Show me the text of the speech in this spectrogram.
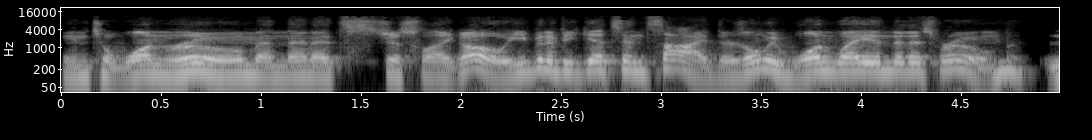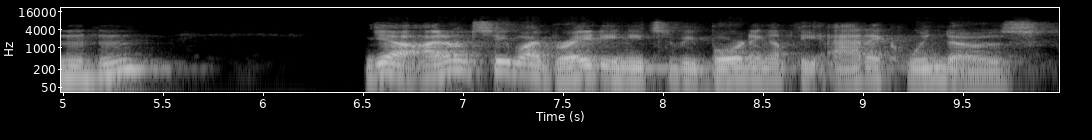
into one room, and then it's just like, oh, even if he gets inside, there's only one way into this room. Mm-hmm. Yeah, I don't see why Brady needs to be boarding up the attic windows.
